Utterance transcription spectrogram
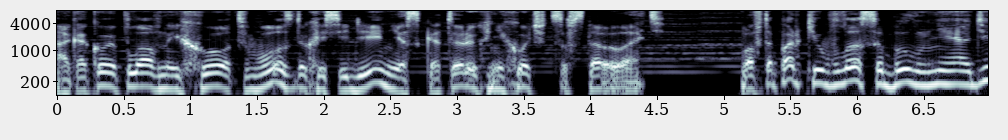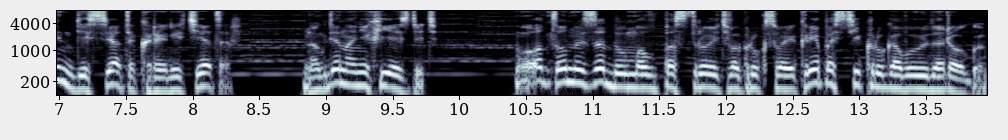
А какой плавный ход, воздух и сиденья, с которых не хочется вставать. В автопарке у Власа был не один десяток раритетов, но где на них ездить? Вот он и задумал построить вокруг своей крепости круговую дорогу.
